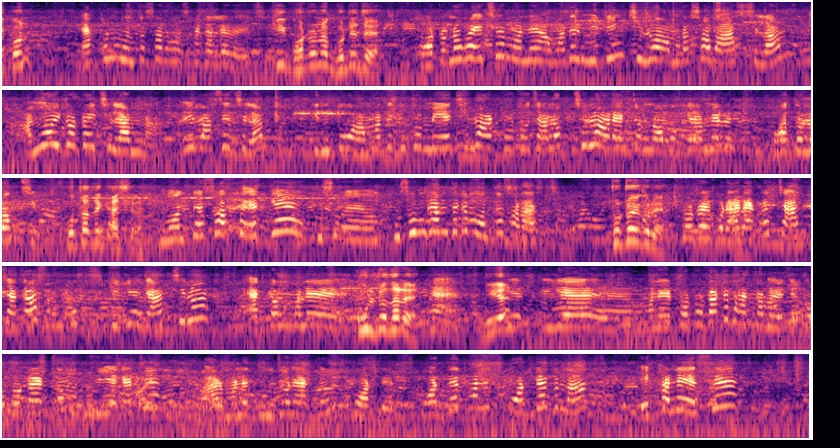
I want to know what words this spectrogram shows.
এখন? এখন মন্তেশ্বর হসপিটালে রয়েছে। কি ঘটনা ঘটেছে? ঘটনা হয়েছে মানে আমাদের মিটিং ছিল আমরা সব আসছিলাম। আমি ওই টোটোয় ছিলাম না আমি বাসে ছিলাম। কিন্তু আমাদের দুটো মেয়ে ছিল আর টোটো চালক ছিল আর একজন নবগ্রামের ভদ্রলোক ছিল। কোথা থেকে আসছিলাম মন্তেশ্বর থেকে কুসুমগ্রাম থেকে মন্তেশ্বর আসছিল টোটোয় করে? টোটোয় করে। আর একটা চার চাকা স্পিডে যাচ্ছিল একদম মানে উল্টো ধারে? হ্যাঁ। দিয়ে? ইয়ে- ইয়ে মানে টোটোটাকে ধাক্কা মেরেছে। টোটোটা একদম ঘুরিয়ে গেছে আর মানে দুজন একদম স্পট ডেট স্পট ডেট মানে স্পট ডেট না এখানে এসে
